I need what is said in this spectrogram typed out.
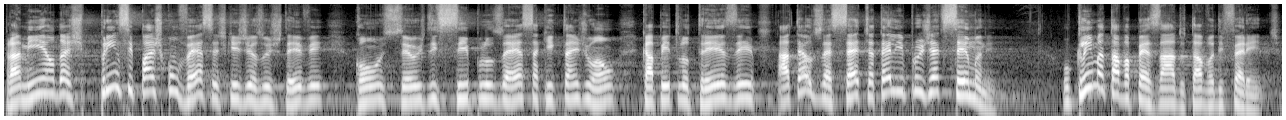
Para mim é uma das principais conversas que Jesus teve com os seus discípulos, é essa aqui que está em João, capítulo 13, até o 17, até ele ir para o Getsemane. O clima estava pesado, estava diferente.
